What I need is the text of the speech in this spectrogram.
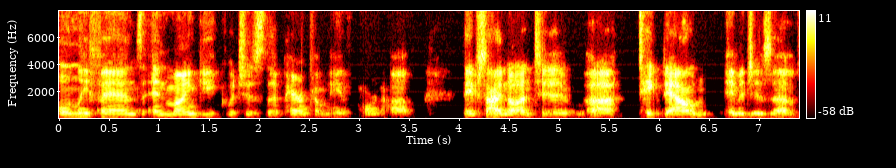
OnlyFans, and MindGeek, which is the parent company of Pornhub. They've signed on to uh, take down images of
